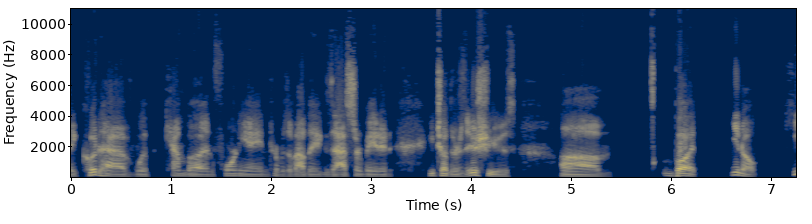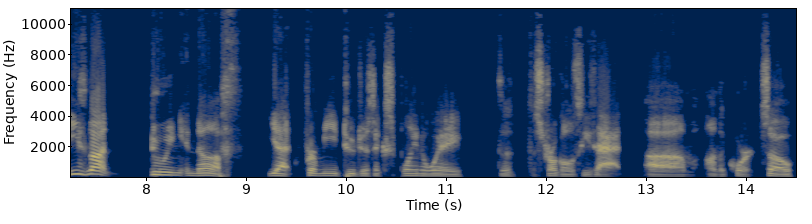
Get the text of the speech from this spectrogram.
they could have with Kemba and Fournier in terms of how they exacerbated each other's issues. Um, but you know, he's not doing enough yet for me to just explain away the, the struggles he's had um, on the court. So,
